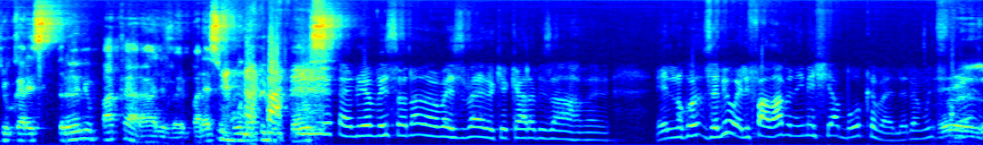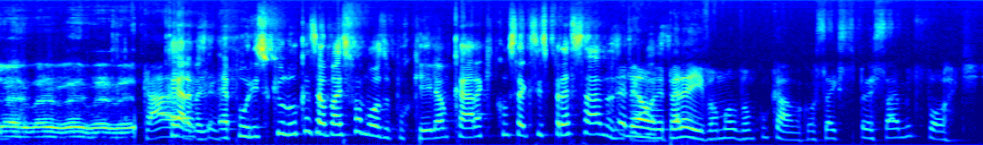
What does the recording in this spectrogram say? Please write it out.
Que o cara é estranho pra caralho, velho. Parece um boneco de poço. eu não ia mencionar, não, mas, velho, que cara bizarro, velho. Ele não. Você viu? Ele falava e nem mexia a boca, velho. Era muito estranho. cara, mas é por isso que o Lucas é o mais famoso, porque ele é um cara que consegue se expressar nas Não, pera aí, vamos, vamos com calma. Consegue se expressar é muito forte.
